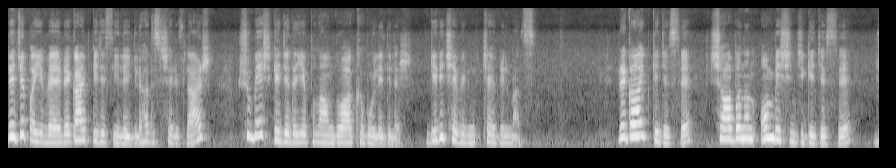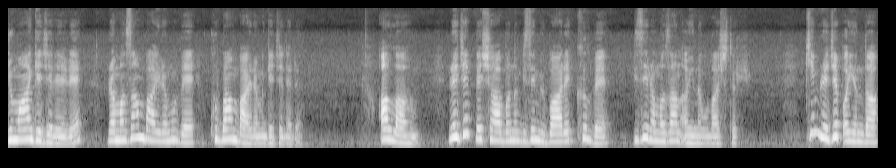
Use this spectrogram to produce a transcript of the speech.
Recep ayı ve Regaib gecesi ile ilgili hadis-i şerifler şu beş gecede yapılan dua kabul edilir. Geri çevir, çevrilmez. Regaib gecesi, Şaban'ın 15. gecesi, Cuma geceleri, Ramazan bayramı ve Kurban bayramı geceleri. Allah'ım, Recep ve Şaban'ı bize mübarek kıl ve bizi Ramazan ayına ulaştır. Kim Recep ayında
